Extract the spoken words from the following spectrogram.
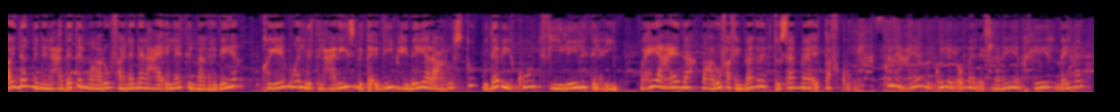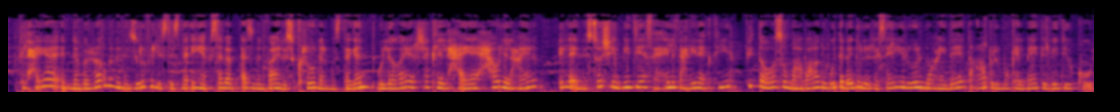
أيضا من العادات المعروفة لدى العائلات المغربية قيام والدة العريس بتقديم هدية لعروسته وده بيكون في ليلة العيد وهي عادة معروفة في المغرب تسمى التفكور. كل عام وكل الأمة الإسلامية بخير دايما. في الحقيقة إن بالرغم من الظروف الاستثنائية بسبب أزمة فيروس كورونا المستجد واللي غير شكل الحياة حول العالم إلا إن ال social media سهلت علينا كتير في التواصل مع بعض وتبادل الرسائل والمعايدات عبر مكالمات ال video call.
